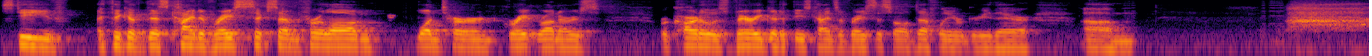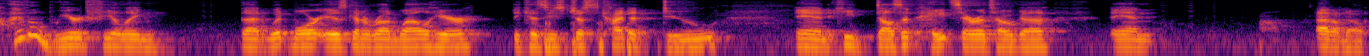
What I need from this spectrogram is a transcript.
Steve, I think of this kind of race: six, seven furlong, one turn, great runners. Ricardo is very good at these kinds of races, so I'll definitely agree there. Um, I have a weird feeling that Whitmore is going to run well here because he's just kind of due, and he doesn't hate Saratoga, and I don't know.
